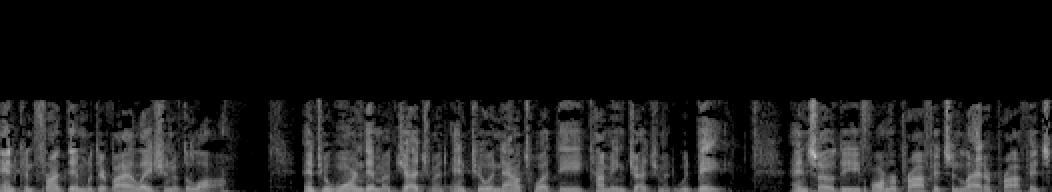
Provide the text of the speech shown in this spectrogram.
and confront them with their violation of the law and to warn them of judgment and to announce what the coming judgment would be. And so the former prophets and latter prophets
